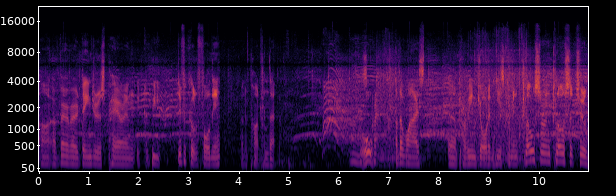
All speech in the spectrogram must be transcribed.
are a very, very dangerous pair, and it could be difficult for the. But apart from that, Oh, that's Ooh. great. otherwise, uh, Praveen Jordan, he's coming closer and closer to.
